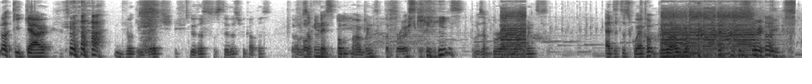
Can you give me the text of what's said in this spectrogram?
Fuck you, Garrett. Fucking bitch. Let's do this, let's do this, we got this. That was a fist bump moment. The broskies. It was a bro moment. Edit the square, but bro moment.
